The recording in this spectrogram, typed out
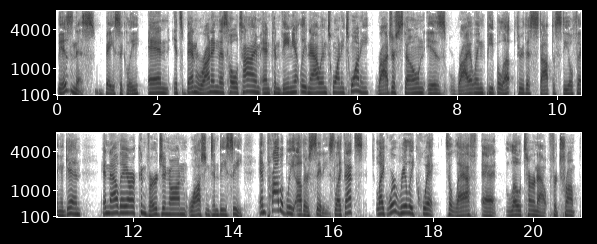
business basically. And it's been running this whole time. And conveniently now in 2020 roger stone is riling people up through this stop the steal thing again. And now they are converging on washington d.c and probably other cities. Like that's like we're really quick to laugh at low turnout for Trump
